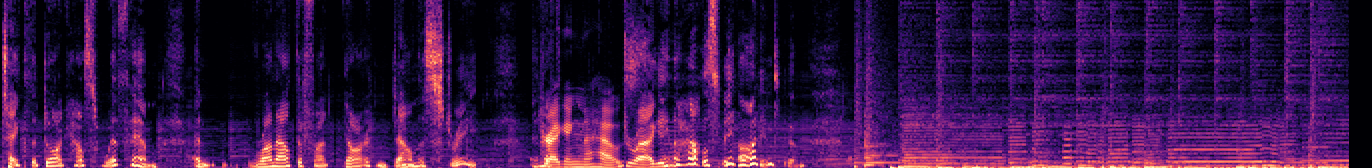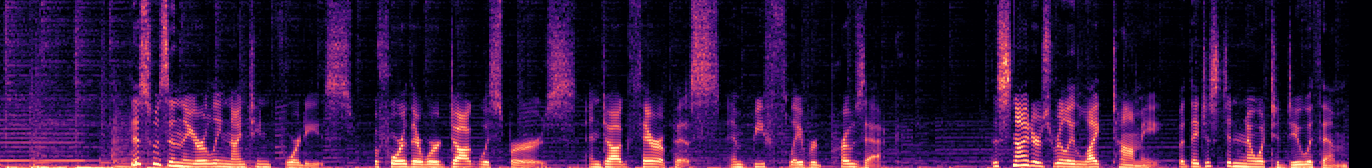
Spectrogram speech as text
take the doghouse with him and run out the front yard and down the street. And dragging the house? Dragging the house behind him. This was in the early 1940s, before there were dog whisperers and dog therapists and beef flavored Prozac. The Snyders really liked Tommy, but they just didn't know what to do with him.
